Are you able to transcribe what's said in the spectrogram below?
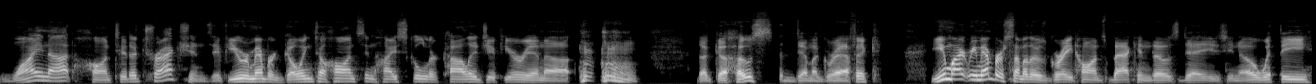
why not haunted attractions? If you remember going to haunts in high school or college, if you're in uh, the Gahos demographic, you might remember some of those great haunts back in those days, you know, with the,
